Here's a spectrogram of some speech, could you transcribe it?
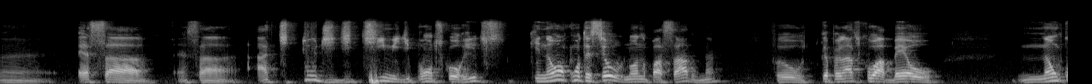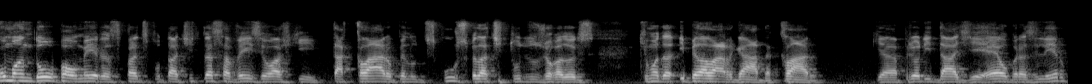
é, essa, essa atitude de time de pontos corridos, que não aconteceu no ano passado, né? Foi o campeonato que o Abel não comandou o Palmeiras para disputar título. Dessa vez eu acho que está claro pelo discurso, pela atitude dos jogadores que uma da, e pela largada, claro, que a prioridade é o brasileiro.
